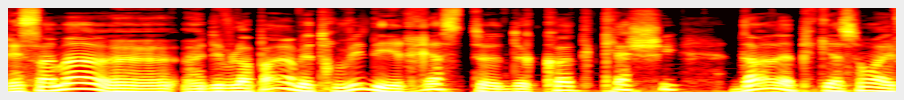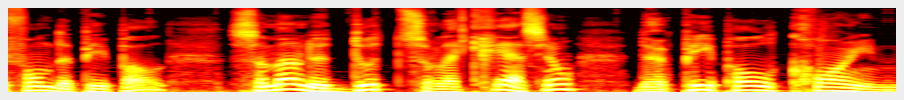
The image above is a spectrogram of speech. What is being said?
Récemment, un, développeur avait trouvé des restes de code cachés dans l'application iPhone de PayPal, semant le doute sur la création d'un PayPal Coin.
